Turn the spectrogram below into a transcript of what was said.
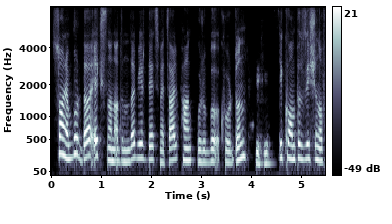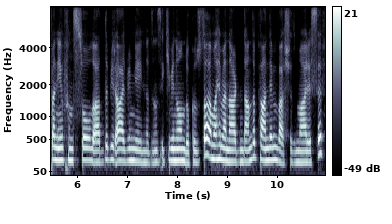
Sonra burada Exnan adında bir death metal punk grubu kurdun. The Composition of an Infant Soul adlı bir albüm yayınladınız 2019'da ama hemen ardından da pandemi başladı maalesef.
